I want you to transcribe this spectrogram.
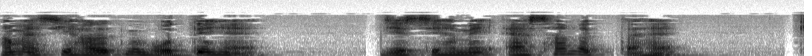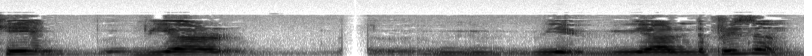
हम ऐसी हालत में होते हैं, जिससे हमें ऐसा लगता है कि we are we are in the prison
